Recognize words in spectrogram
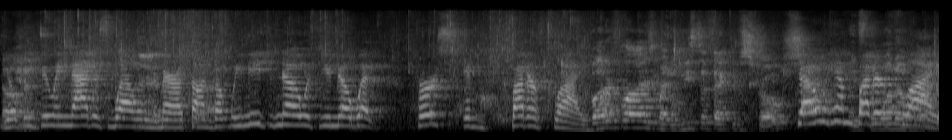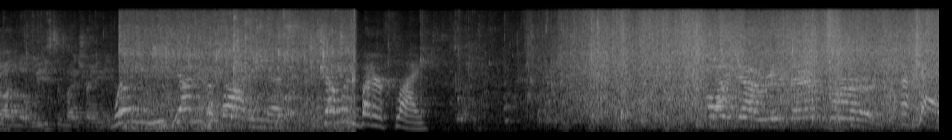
Oh, You'll be doing that as well in the marathon, but we need to know if you know what first in butterfly. Butterfly is my least effective stroke. Show him It's the one I've worked on the least in my training. William, you've done it a lot in this. Show him butterfly. Oh yeah, remember. Okay.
